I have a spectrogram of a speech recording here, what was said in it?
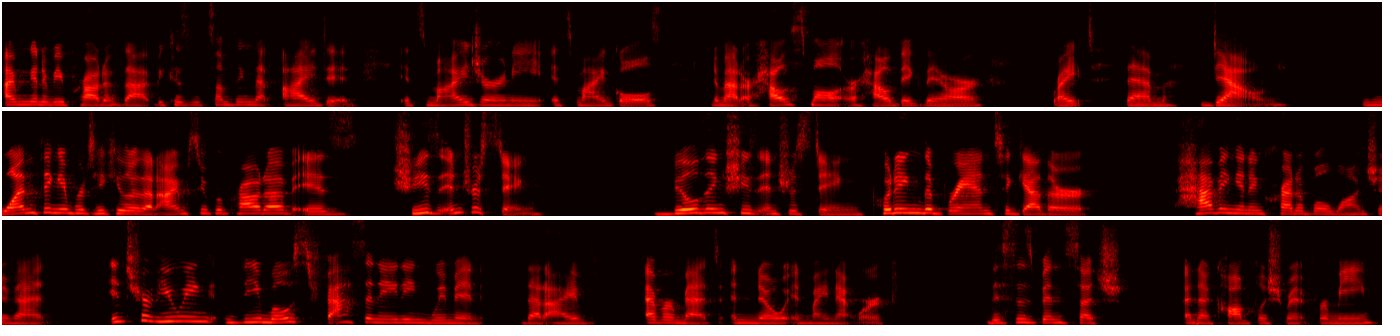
I'm going to be proud of that because it's something that I did. It's my journey, it's my goals, no matter how small or how big they are, write them down. One thing in particular that I'm super proud of is she's interesting. Building She's Interesting, putting the brand together, having an incredible launch event, interviewing the most fascinating women that I've ever met and know in my network. This has been such an accomplishment for me.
